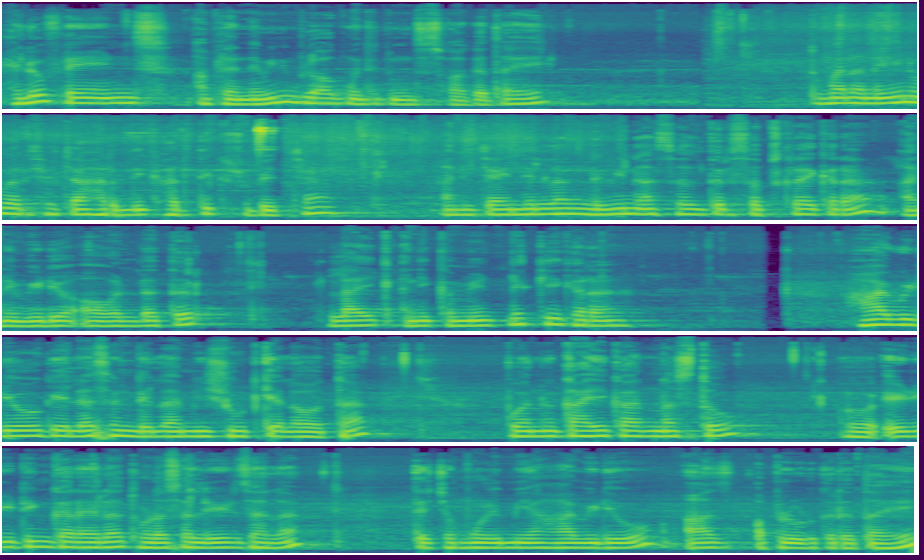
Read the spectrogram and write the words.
हॅलो फ्रेंड्स आपल्या नवीन ब्लॉगमध्ये तुमचं स्वागत आहे. तुम्हाला नवीन वर्षाच्या हार्दिक हार्दिक शुभेच्छा आणि चॅनलला नवीन असाल तर सबस्क्राईब करा आणि व्हिडिओ आवडला तर लाईक आणि कमेंट नक्की करा. हा व्हिडिओ गेल्या संडेला मी शूट केला होता पण काही कारणास्तव एडिटिंग करायला थोडासा लेट झाला. त्याच्यामुळे मी हा व्हिडिओ आज अपलोड करत आहे.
